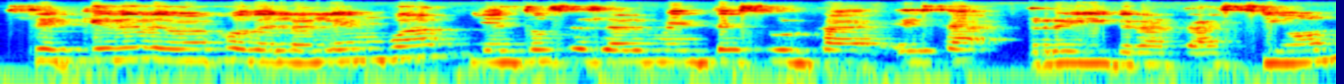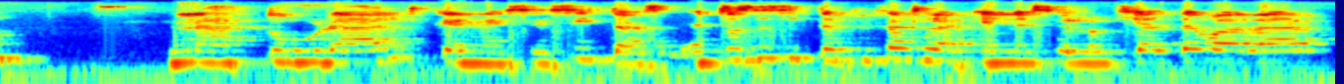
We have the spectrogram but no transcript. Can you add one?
se quede debajo de la lengua y entonces realmente surja esa rehidratación natural que necesitas. Entonces si te fijas, la kinesiología te va a dar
